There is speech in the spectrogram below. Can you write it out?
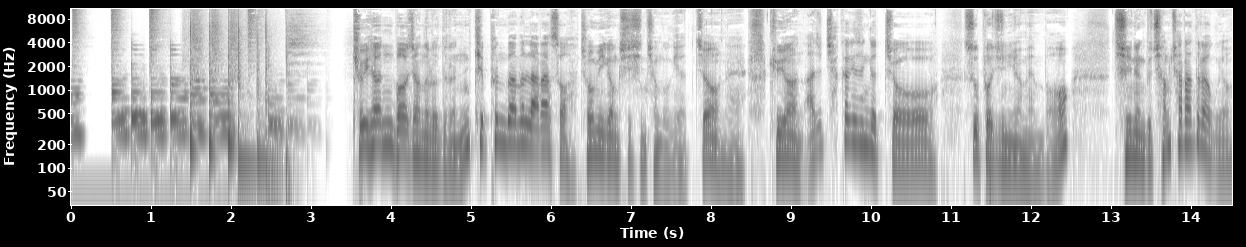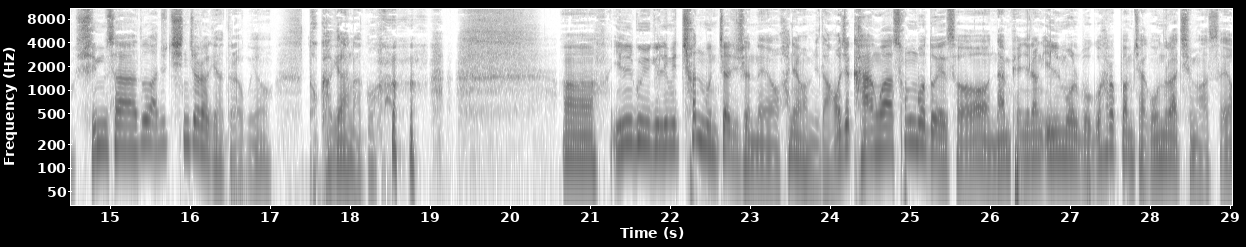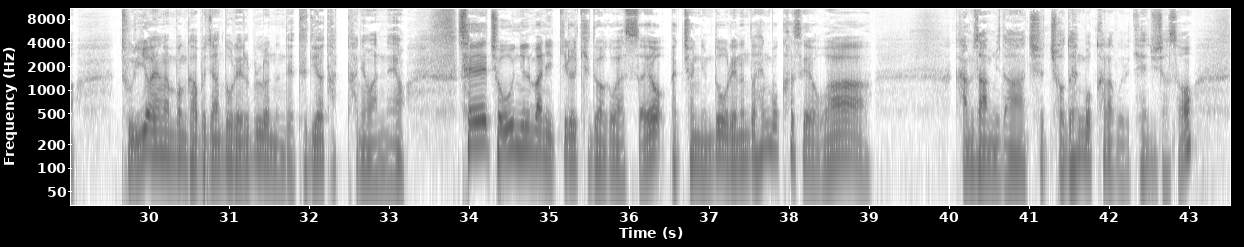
규현 버전으로 들은 깊은 밤을 날아서 조미경 씨 신청곡이었죠. 네. 규현 아주 착하게 생겼죠. 슈퍼주니어 멤버. 진행도 참 잘하더라고요. 심사도 아주 친절하게 하더라고요. 독하게 안 하고. 아, 1961님이 첫 문자 주셨네요. 환영합니다. 어제 강화 성모도에서 남편이랑 일몰 보고 하룻밤 자고 오늘 아침에 왔어요. 둘이 여행 한번 가보자 노래를 불렀는데 드디어 다 다녀왔네요. 새해 좋은 일만 있기를 기도하고 왔어요. 백천님도 올해는 더 행복하세요. 와, 감사합니다. 저, 도 행복하라고 이렇게 해주셔서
